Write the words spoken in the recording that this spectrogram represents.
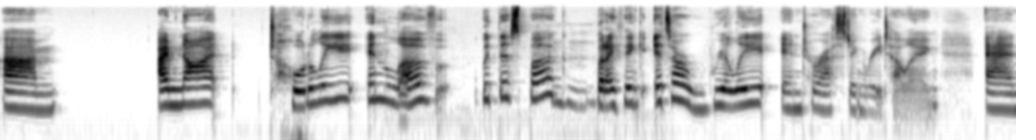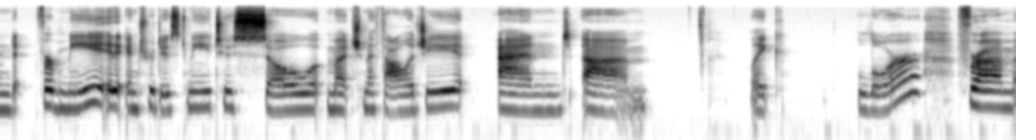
Um, I'm not totally in love with this book, but I think it's a really interesting retelling. And for me, it introduced me to so much mythology and um, like lore from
